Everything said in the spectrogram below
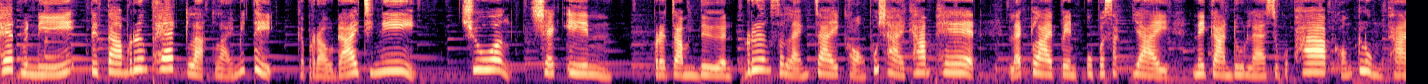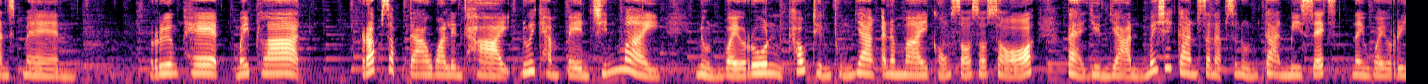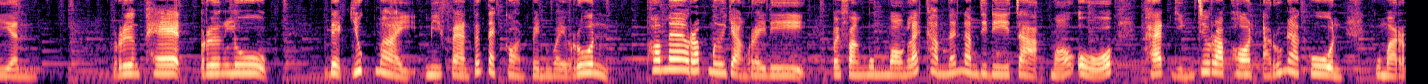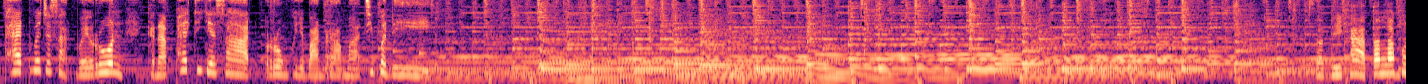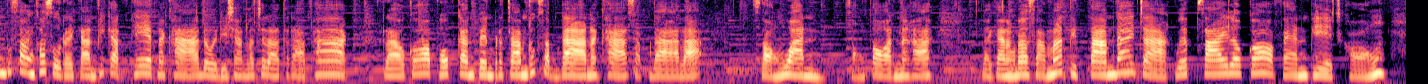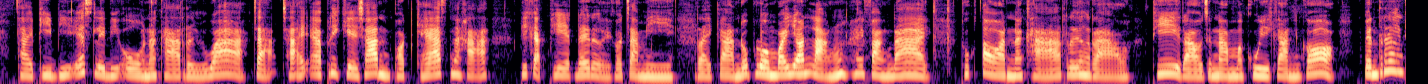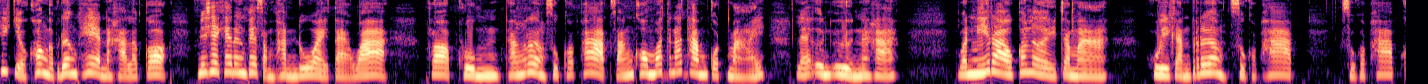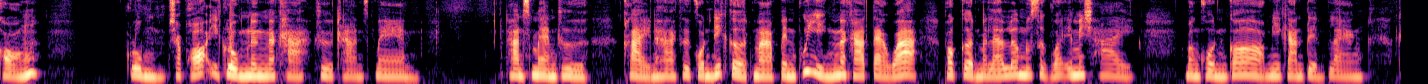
เพศวันนี้ติดตามเรื่องเพศหลากหลายมิติกับเราได้ที่นี่ ช่วงเช็คอิน ประจำเดือนเรื่องแสลงใจของผู้ชายข้ามเพศ และกลายเป็นอุปสรรคใหญ่ในการดูแลสุขภาพของกลุ่ม trans man เรื่องเพศไม่พลาด รับสัปดาห์วาเลนไทน์ด้วยแคมเปญชิ้นใหม่ หนุนวัยรุ่นเข้าถึงถุงยางอนามัยของสสส แต่ยืนยันไม่ใช่การสนับสนุนการมีเซ็กส์ในวัยเรียน เรื่องเพศ เรื่องลูก เด็กยุคใหม่มีแฟนตั้งแต่ก่อนเป็นวัยรุ่น พ่อแม่รับมืออย่างไรดี ไปฟังมุมมองและคำแนะนำดีๆ จากหมอโอ แพทย์หญิงจิราพรอรุณากูล กุมารแพทย์เวชศาสตร์วัยรุ่น คณะแพทยศาสตร์ โรงพยาบาลรามาธิบดี วัสดีค่ะ ต้อนรับคุณผู้ฟังเข้าสู่รายการพิกัดเพศนะคะ โดยดิฉันรัชดาธราภาค เราก็พบกันเป็นประจำทุกสัปดาห์นะคะ สัปดาห์ละ 2 วัน 2 ตอนนะคะ รายการของเราสามารถติดตามได้จากเว็บไซต์แล้วก็แฟนเพจของไทย PBS Radio นะคะ หรือว่าจะใช้แอปพลิเคชัน Podcast นะคะ พิกัดเพศได้เลยก็จะมีรายการรวบรวมไว้ย้อนหลังให้ฟังได้ ทุกตอนนะคะ เรื่องราว ที่เราจะนำมาคุยกันก็เป็นเรื่องที่เกี่ยวข้องกับเรื่องเพศนะคะ แล้วก็ไม่ใช่แค่เรื่องเพศสัมพันธ์ด้วย แต่ว่าครอบคลุมทั้งเรื่องสุขภาพ สังคมวัฒนธรรมกฎหมายและอื่นๆนะคะ วันนี้เราก็เลยจะมาคุยกันเรื่องสุขภาพ สุขภาพของกลุ่มเฉพาะอีกกลุ่มหนึ่งนะคะ คือ trans man trans man คือใครนะคะ คือคนที่เกิดมาเป็นผู้หญิงนะคะ แต่ว่าพอเกิดมาแล้วเริ่มรู้สึกว่าเอ๊ะไม่ใช่ บางคนก็มีการเปลี่ยนแปลง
